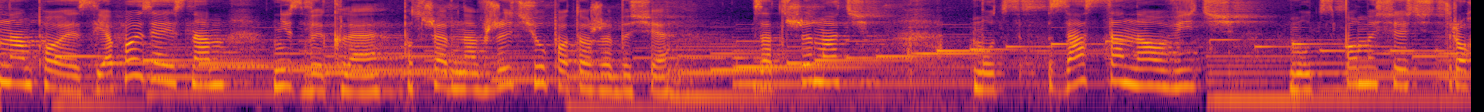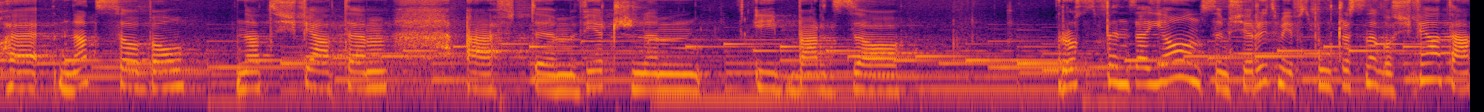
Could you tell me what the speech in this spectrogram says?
nam poezja? Poezja jest nam niezwykle potrzebna w życiu po to, żeby się zatrzymać, móc zastanowić, móc pomyśleć trochę nad sobą, nad światem, a w tym wiecznym i bardzo rozpędzającym się rytmie współczesnego świata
